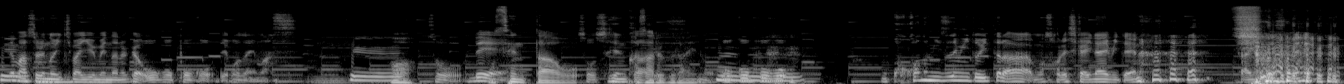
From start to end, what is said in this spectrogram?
で、まあ、それの一番有名なのがオゴポゴでございます。あ、そう。で、センターを。そう、センター飾るぐらいのオゴポゴ。うんここの湖といったら、もうそれしかいないみたいな 感じですね。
